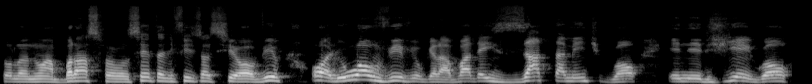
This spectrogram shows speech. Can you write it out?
Solano, um abraço para você. Está difícil assistir ao vivo. Olha, o ao vivo e o gravado é exatamente igual, energia é igual.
